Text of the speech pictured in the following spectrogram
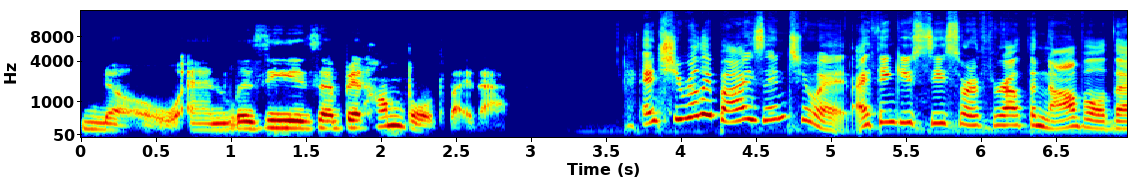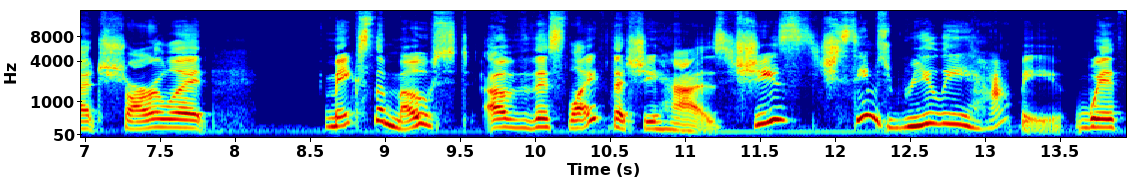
no. And Lizzie is a bit humbled by that. And she really buys into it. I think you see sort of throughout the novel that Charlotte makes the most of this life that she has. She's she seems really happy with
